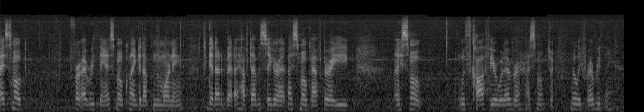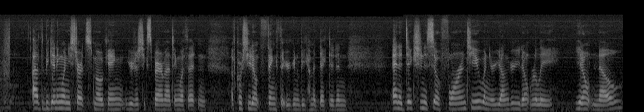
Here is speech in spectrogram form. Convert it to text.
I smoke for everything. I smoke when I get up in the morning. To get out of bed, I have to have a cigarette. I smoke after I eat. I smoke with coffee or whatever. I smoke really for everything. At the beginning, when you start smoking, you're just experimenting with it, and of course, you don't think that you're going to become addicted. And and addiction is so foreign to you when you're younger. You don't really you don't know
